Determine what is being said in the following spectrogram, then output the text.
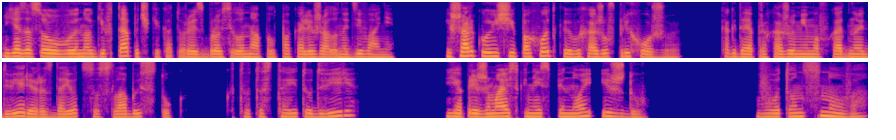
Я засовываю ноги в тапочки, которые сбросила на пол, пока лежала на диване, и шаркающей походкой выхожу в прихожую. Когда я прохожу мимо входной двери, раздается слабый стук. Кто-то стоит у двери? Я прижимаюсь к ней спиной и жду. Вот он снова.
